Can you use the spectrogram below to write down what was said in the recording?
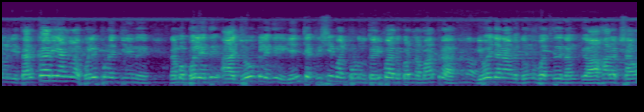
ಒಂಜಿ ತರಕಾರಿ ಅನ್ಲ ಬೊಲಿಪುಣಂಚಿನ ನಮ್ಮ ಬೊಲೆದು ಆ ಜೋಕುಲಿಗೆ ಎಂಚ ಕೃಷಿ ಮಲ್ಪಡ ತೊರಿಪಾದ ಕೊರ್ನ ಮಾತ್ರ ಯುವ ಜನಾಂಗ ದುಮ್ಮು ಬತ್ತು ನಂಗೆ ಆಹಾರ ಕ್ಷಾಮ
